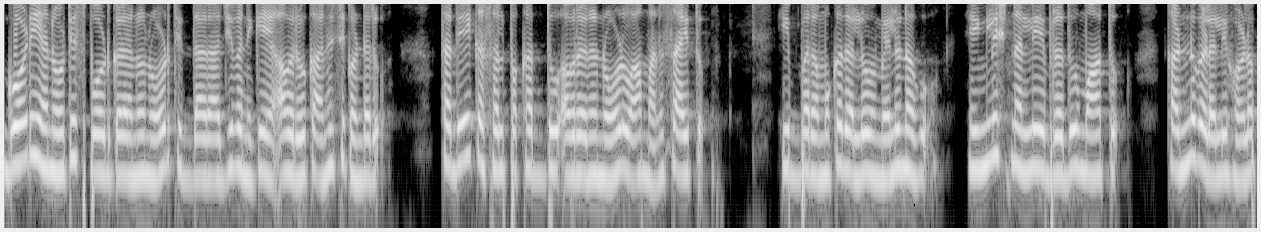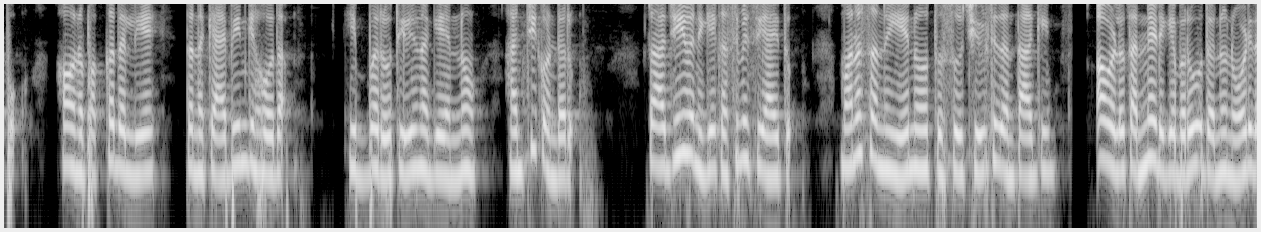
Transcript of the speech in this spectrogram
ಗೋಡೆಯ ನೋಟಿಸ್ ಬೋರ್ಡ್ಗಳನ್ನು ನೋಡುತ್ತಿದ್ದ ರಾಜೀವನಿಗೆ ಅವರು ಕಾಣಿಸಿಕೊಂಡರು. ತದೇಕ ಸ್ವಲ್ಪ ಕದ್ದು ಅವರನ್ನು ನೋಡುವ ಮನಸ್ಸಾಯಿತು. ಇಬ್ಬರ ಮುಖದಲ್ಲೂ ಮೆಲುನಗು, ಇಂಗ್ಲಿಷ್ನಲ್ಲಿ ಮೃದು ಮಾತು, ಕಣ್ಣುಗಳಲ್ಲಿ ಹೊಳಪು. ಅವನು ಪಕ್ಕದಲ್ಲಿಯೇ ತನ್ನ ಕ್ಯಾಬಿನ್ಗೆ ಹೋದ. ಇಬ್ಬರು ತಿಳಿನಗೆಯನ್ನು ಹಂಚಿಕೊಂಡರು. ರಾಜೀವನಿಗೆ ಕಸಿಮಿಸಿಯಾಯಿತು. ಮನಸ್ಸನ್ನು ಏನೋ ತುಸು ಚೀಟಿದಂತಾಗಿ ಅವಳು ತನ್ನೆಡೆಗೆ ಬರುವುದನ್ನು ನೋಡಿದ.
